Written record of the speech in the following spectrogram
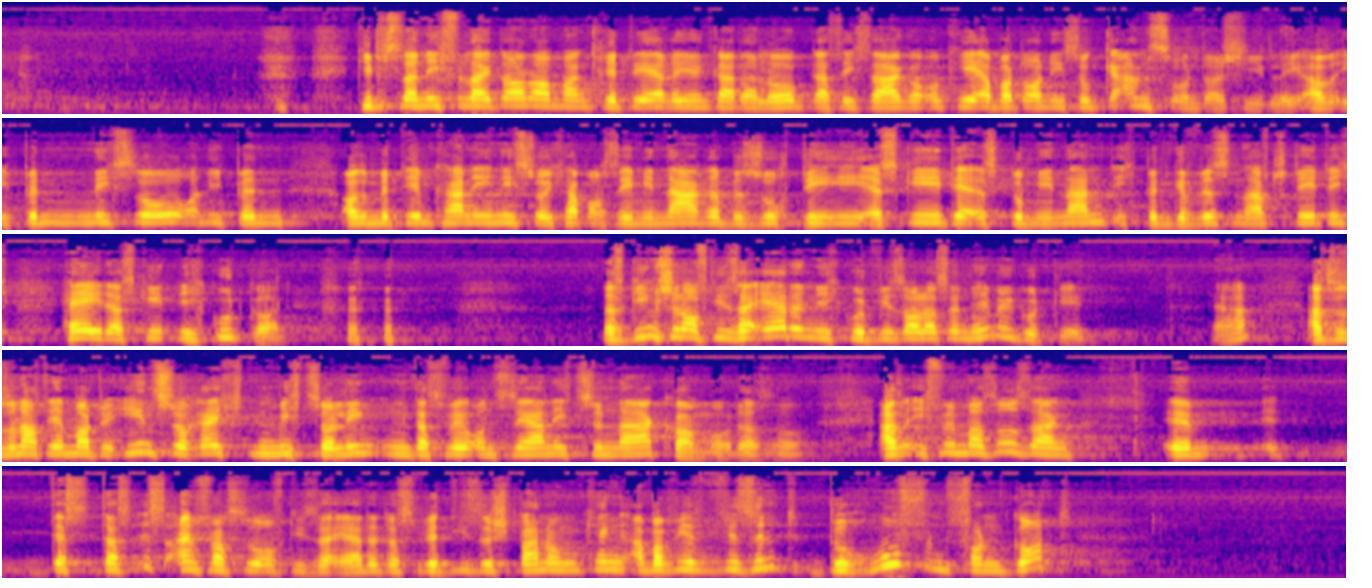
Gibt es da nicht vielleicht auch noch mal einen Kriterienkatalog, dass ich sage, okay, aber doch nicht so ganz unterschiedlich. Also ich bin nicht so und ich bin, also mit dem kann ich nicht so. Ich habe auch Seminare besucht, DESG, der ist dominant, ich bin gewissenhaft stetig. Hey, das geht nicht gut, Gott. Das ging schon auf dieser Erde nicht gut, wie soll das im Himmel gut gehen? Ja? Also so nach dem Motto, ihn zur Rechten, mich zur Linken, dass wir uns ja nicht zu nahe kommen oder so. Also ich will mal so sagen, ähm, das, das ist einfach so auf dieser Erde, dass wir diese Spannungen kennen. Aber wir, wir sind berufen von Gott,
